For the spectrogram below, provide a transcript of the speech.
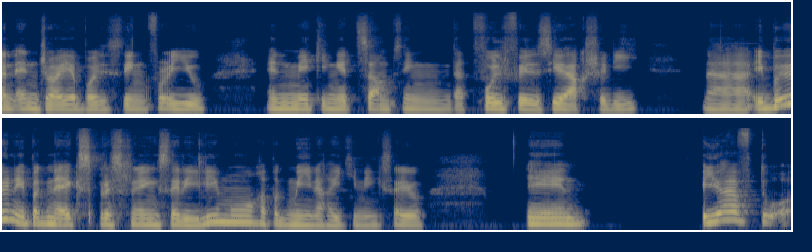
an enjoyable thing for you and making it something that fulfills you actually. Na iba yun eh, pag na-express mo yung sarili mo, kapag may nakikinig sa'yo. And you have to,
